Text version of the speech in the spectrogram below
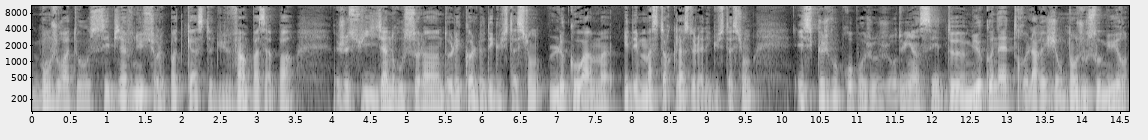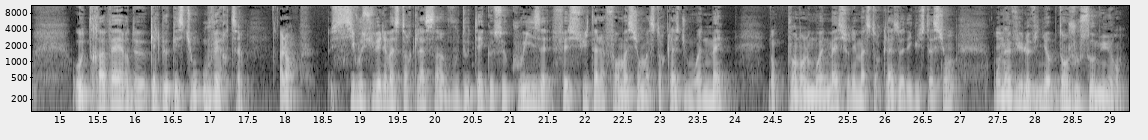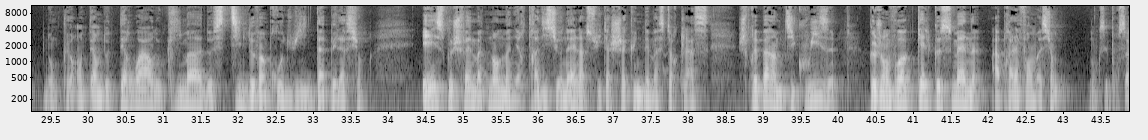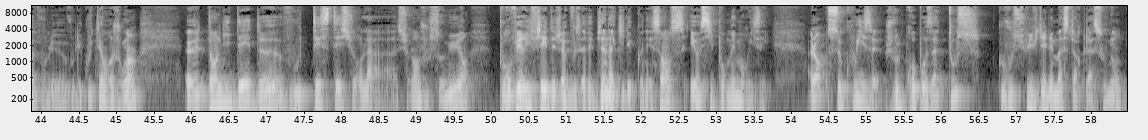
Bonjour à tous et bienvenue sur le podcast du vin pas à pas. Je suis Yann Rousselin de l'école de dégustation Le Coam et des masterclass de la dégustation. Et ce que je vous propose aujourd'hui, hein, c'est de mieux connaître la région d'Anjou-Saumur au travers de quelques questions ouvertes. Alors, si vous suivez les masterclass, hein, vous doutez que ce quiz fait suite à la formation masterclass du mois de mai. Donc pendant le mois de mai, sur les masterclass de la dégustation, on a vu le vignoble d'Anjou-Saumur, donc euh, en termes de terroir, de climat, de style de vin produit, d'appellation. Et ce que je fais maintenant de manière traditionnelle, suite à chacune des masterclass, je prépare un petit quiz que j'envoie quelques semaines après la formation, donc c'est pour ça que vous l'écoutez en juin, euh, dans l'idée de vous tester sur l'Anjou-Saumur pour vérifier déjà que vous avez bien acquis les connaissances et aussi pour mémoriser. Alors ce quiz, je vous le propose à tous, que vous suiviez les masterclass ou non,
